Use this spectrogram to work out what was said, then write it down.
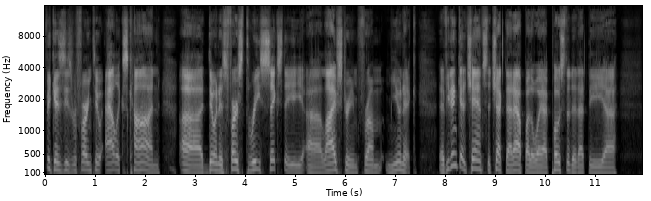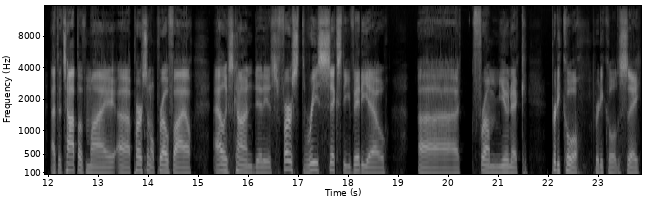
because he's referring to Alex Kahn uh, doing his first 360 uh, live stream from Munich. If you didn't get a chance to check that out, by the way, I posted it at the uh, at the top of my uh, personal profile. Alex Kahn did his first 360 video uh, from Munich. Pretty cool. Pretty cool to see.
